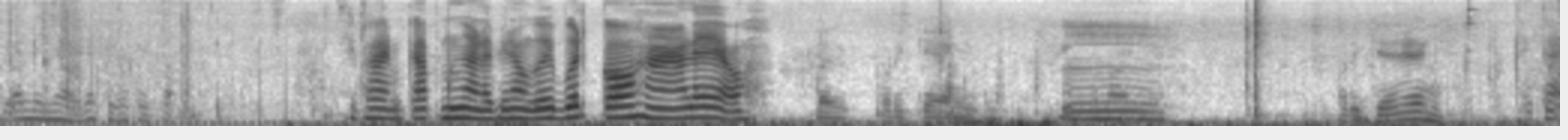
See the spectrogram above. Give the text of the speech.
เดี๋ยวอันใหญ่ๆได้สุกเทสันสิผ่านกลับเมื่อไรพี่น้องเอ้ยเบิดก็หาแล้วได้พอได้แกงอยู่เนาะนี่พอได้แกงใกล้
